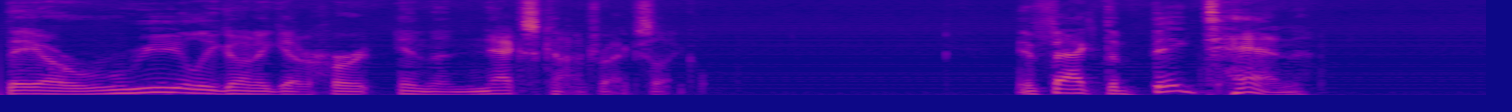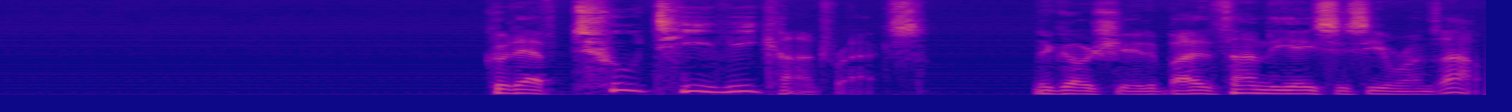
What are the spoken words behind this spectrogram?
they are really going to get hurt in the next contract cycle. In fact, the Big Ten could have two TV contracts negotiated by the time the ACC runs out.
